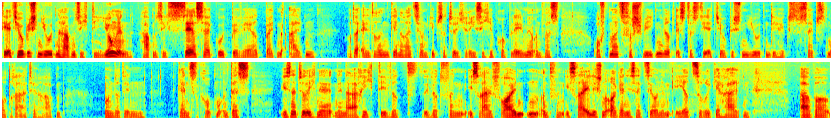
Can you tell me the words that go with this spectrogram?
Die äthiopischen Juden haben sich, die Jungen, haben sich sehr, sehr gut bewährt. Bei den alten oder älteren Generationen gibt es natürlich riesige Probleme. Und was oftmals verschwiegen wird, ist, dass die äthiopischen Juden die höchste Selbstmordrate haben unter den ganzen Gruppen. Und das ist natürlich eine, eine Nachricht, die wird, die wird von Israel-Freunden und von israelischen Organisationen eher zurückgehalten. Aber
